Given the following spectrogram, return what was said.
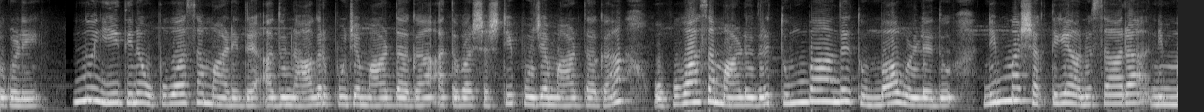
ತಗೊಳ್ಳಿ. ಇನ್ನು ಈ ದಿನ ಉಪವಾಸ ಮಾಡಿದರೆ ಅದು ನಾಗರ ಪೂಜೆ ಮಾಡಿದಾಗ ಅಥವಾ ಷಷ್ಠಿ ಪೂಜೆ ಮಾಡಿದಾಗ ಉಪವಾಸ ಮಾಡಿದ್ರೆ ತುಂಬ ಅಂದರೆ ತುಂಬ ಒಳ್ಳೆಯದು ನಿಮ್ಮ ಶಕ್ತಿಗೆ ಅನುಸಾರ ನಿಮ್ಮ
